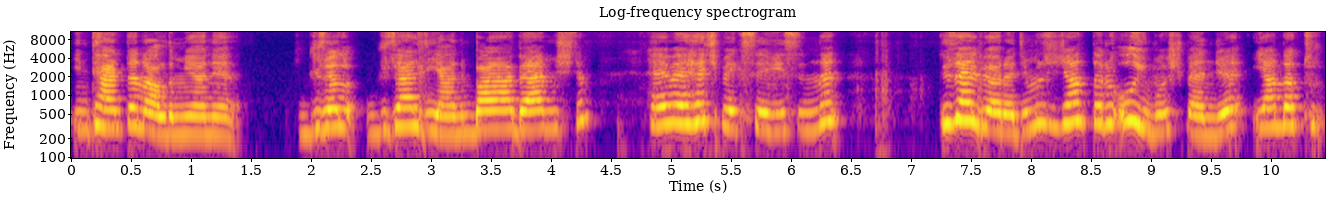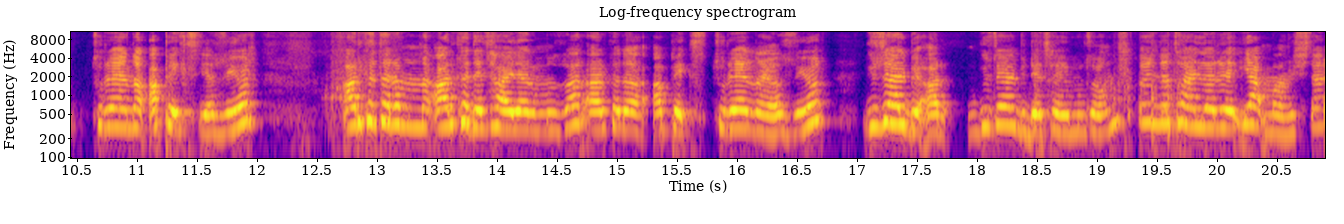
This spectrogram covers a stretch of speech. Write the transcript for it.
internetten aldım yani. Güzel güzeldi yani. Bayağı beğenmiştim. HV Hatchback serisinden güzel bir aracımız. Jantları uymuş bence. Yanda Tur- Turena Apex yazıyor. Arka tarafında arka detaylarımız var. Arkada Apex Turena yazıyor. Güzel bir güzel bir detayımız olmuş. Ön detayları yapmamışlar.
